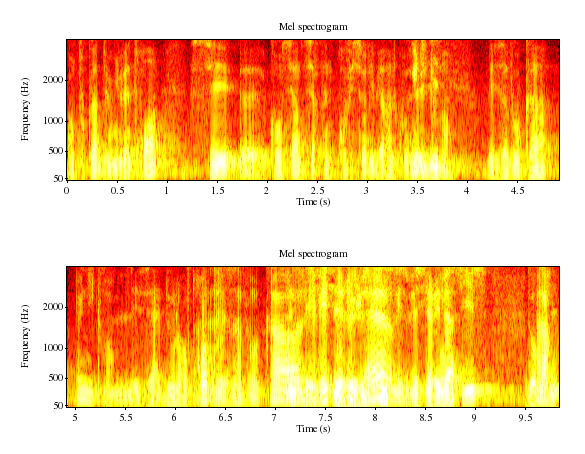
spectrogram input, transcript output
en tout cas 2023, c'est euh, concerne certaines professions libérales, comme vous avez dit, les avocats, uniquement, les adouls entre autres, les avocats, les, vétérinaires, justice, les vétérinaires, justice, donc qui,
